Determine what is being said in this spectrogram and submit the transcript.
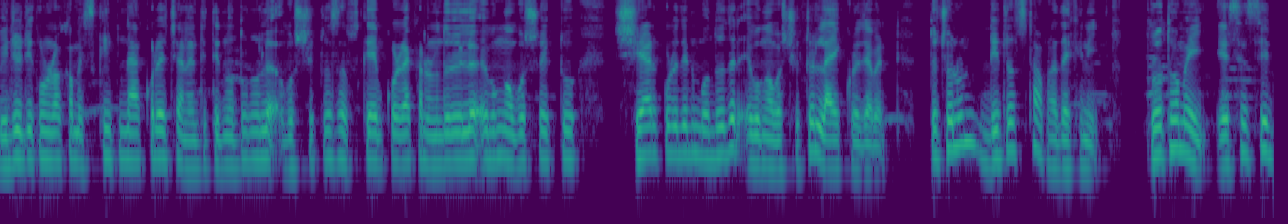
ভিডিওটি কোনো রকম স্কিপ না করে চ্যানেলটিতে নতুন হলে অবশ্যই একটু সাবস্ক্রাইব করে রাখার অনুরোধ রইল এবং অবশ্যই একটু শেয়ার করে দিন বন্ধুদের এবং অবশ্যই একটু লাইক করে যাবেন তো চলুন ডিটেলসটা আমরা দেখে নিই প্রথমেই এসএসসির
